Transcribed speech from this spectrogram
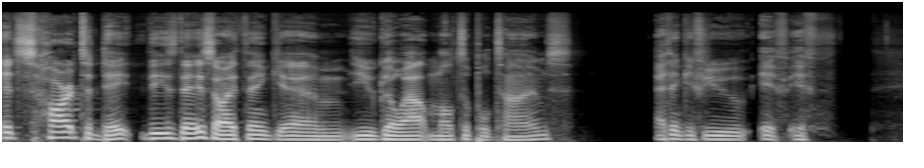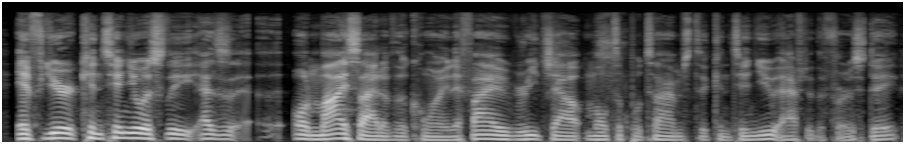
it's hard to date these days. So I think um, you go out multiple times. I think if you if if if you're continuously as uh, on my side of the coin, if I reach out multiple times to continue after the first date,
